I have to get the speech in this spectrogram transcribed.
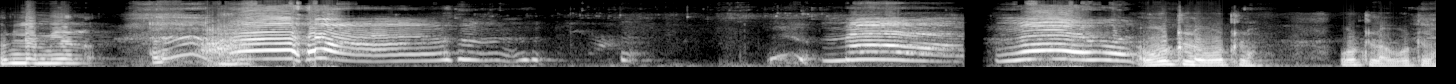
मी आलो उठलो उठलो उठलो उठलो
